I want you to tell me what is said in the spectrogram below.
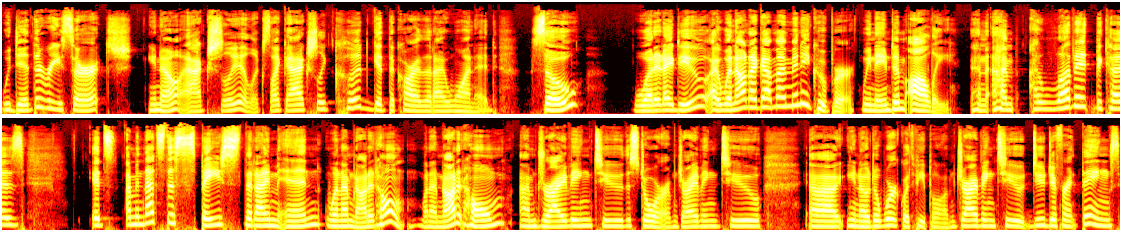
We did the research. You know, actually, it looks like I actually could get the car that I wanted. So, what did I do? I went out, I got my Mini Cooper. We named him Ollie. And I'm I love it because it's i mean that's the space that i'm in when i'm not at home. When i'm not at home i'm driving to the store. I'm driving to uh, you know to work with people. I'm driving to do different things.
